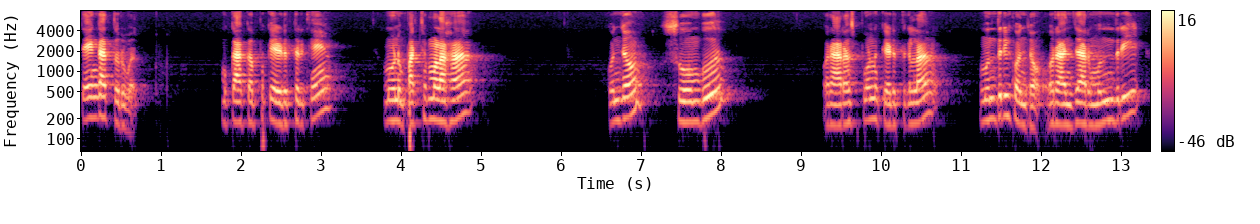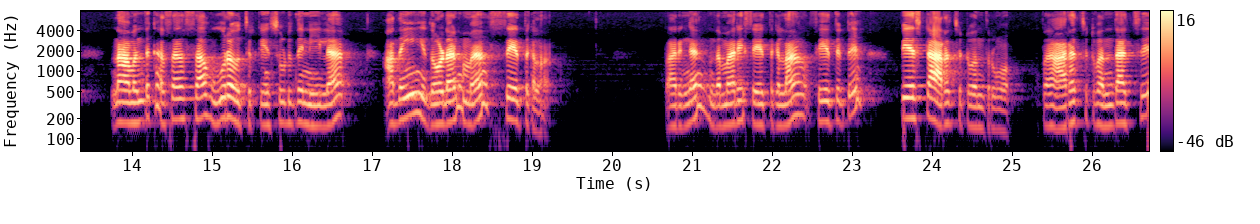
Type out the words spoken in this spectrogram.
தேங்காய் துருவல். முக்கால் கப்புக்கு எடுத்திருக்கேன். மூணு பச்சை மிளகாய் கொஞ்சம் சோம்பு ஒரு அரை ஸ்பூனுக்கு எடுத்துக்கலாம். முந்திரி கொஞ்சம் ஒரு அஞ்சாறு முந்திரி. நான் வந்து கசகசா ஊற வச்சுருக்கேன் சுடு தண்ணியில். அதையும் இதோட நம்ம சேர்த்துக்கலாம். பாருங்கள் இந்த மாதிரி சேர்த்துக்கலாம். சேர்த்துட்டு பேஸ்ட்டாக அரைச்சிட்டு வந்துடுவோம் இப்போ அரைச்சிட்டு வந்தாச்சு.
